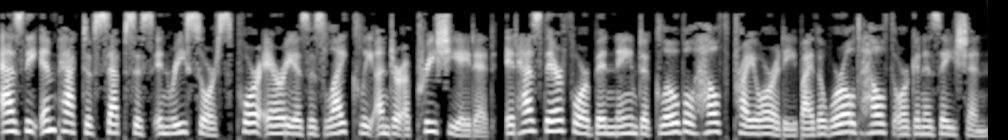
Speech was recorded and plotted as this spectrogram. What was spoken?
As the impact of sepsis in resource-poor areas is likely underappreciated, it has therefore been named a global health priority by the World Health Organization.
